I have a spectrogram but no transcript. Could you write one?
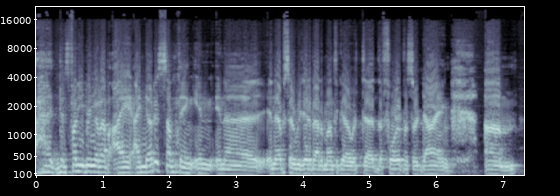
uh, that's funny you bring that up. I, I noticed something in in a an episode we did about a month ago with the the four of us are dying. Um,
